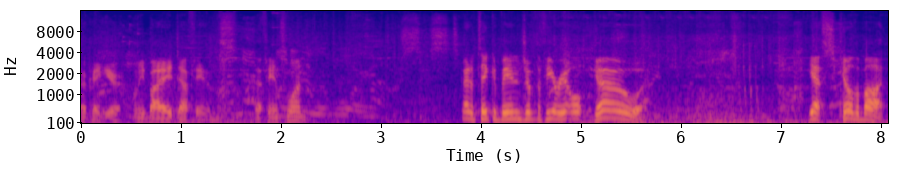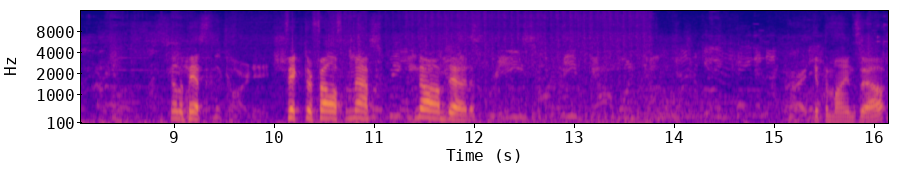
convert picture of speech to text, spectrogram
Okay, here. Let me buy Deft Hands. Deft Hands 1. Gotta take advantage of the Fury ult. Go! Yes, kill the bot. Kill the pip. Viktor fell off the map. No, I'm dead. Alright, get the mines out.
